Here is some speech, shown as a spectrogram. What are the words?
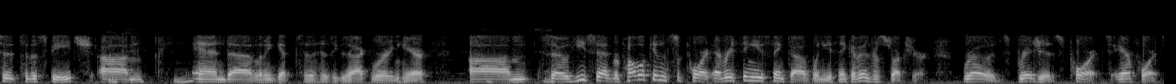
to, to the speech. Um, okay. mm-hmm. And uh, let me get to his exact wording here. Um, so he said Republicans support everything you think of when you think of infrastructure roads, bridges, ports, airports,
